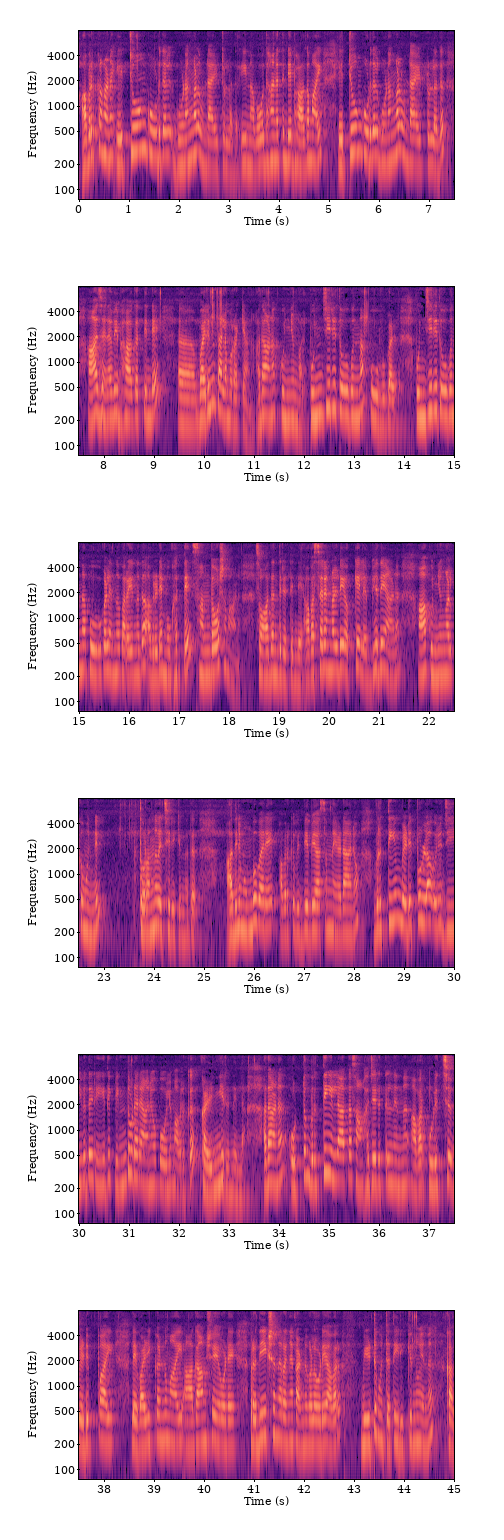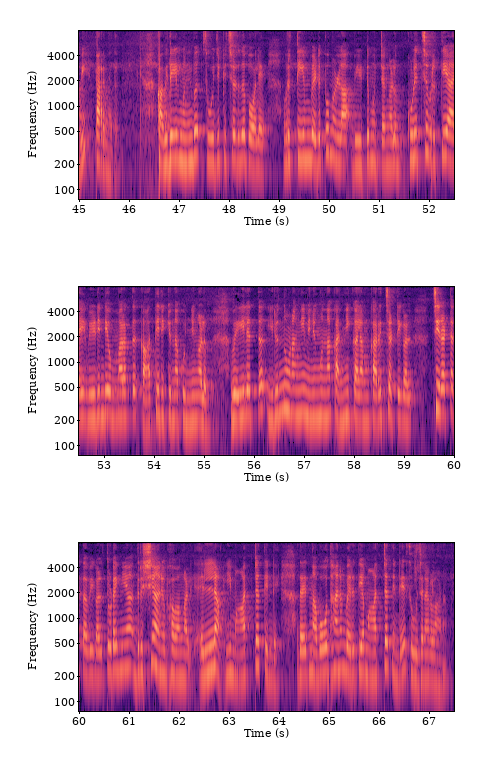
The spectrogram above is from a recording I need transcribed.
അവർക്കാണ് ഏറ്റവും കൂടുതൽ ഗുണങ്ങൾ ഉണ്ടായിട്ടുള്ളത്. ഈ നവോത്ഥാനത്തിന്റെ ഭാഗമായി ഏറ്റവും കൂടുതൽ ഗുണങ്ങൾ ഉണ്ടായിട്ടുള്ളത് ആ ജനവിഭാഗത്തിന്റെ വരും തലമുറയ്ക്കാണ്. അതാണ് കുഞ്ഞുങ്ങൾ. പുഞ്ചിരി തൂകുന്ന പൂവുകൾ. പുഞ്ചിരി തൂകുന്ന പൂവുകൾ എന്ന് പറയുന്നത് അവരുടെ മുഖത്തെ സന്തോഷമാണ്. സ്വാതന്ത്ര്യത്തിന്റെ അവസരങ്ങളുടെയൊക്കെ ലഭ്യതയാണ് ആ കുഞ്ഞുങ്ങൾക്ക് മുന്നിൽ തുറന്നു വച്ചിരിക്കുന്നത്. അതിനു മുമ്പ് വരെ അവർക്ക് വിദ്യാഭ്യാസം നേടാനോ വൃത്തിയും വെടിപ്പുള്ള ഒരു ജീവിത രീതി പിന്തുടരാനോ പോലും അവർക്ക് കഴിഞ്ഞിരുന്നില്ല. അതാണ് ഒട്ടും വൃത്തിയില്ലാത്ത സാഹചര്യത്തിൽ നിന്ന് അവർ കുളിച്ച് വെടിപ്പായി അല്ലെ വഴിക്കണ്ണുമായി ആകാംക്ഷയോടെ പ്രതീക്ഷ നിറഞ്ഞ കണ്ണുകളോടെ അവർ വീട്ടുമുറ്റത്ത് ഇരിക്കുന്നു എന്ന് കവി പറഞ്ഞത്. കവിതയിൽ മുൻപ് സൂചിപ്പിച്ചതുപോലെ വൃത്തിയും വെടുപ്പുമുള്ള വീട്ടുമുറ്റങ്ങളും കുളിച്ച് വൃത്തിയായി വീടിന്റെ ഉമ്മറത്ത് കാത്തിരിക്കുന്ന കുഞ്ഞുങ്ങളും വെയിലത്ത് ഇരുന്നുണങ്ങി മിനുങ്ങുന്ന കഞ്ഞിക്കലം കറിച്ചട്ടികൾ ചിരട്ടത്തവികൾ തുടങ്ങിയ ദൃശ്യാനുഭവങ്ങൾ എല്ലാം ഈ മാറ്റത്തിന്റെ അതായത് നവോത്ഥാനം വരുത്തിയ മാറ്റത്തിന്റെ സൂചനകളാണ്.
